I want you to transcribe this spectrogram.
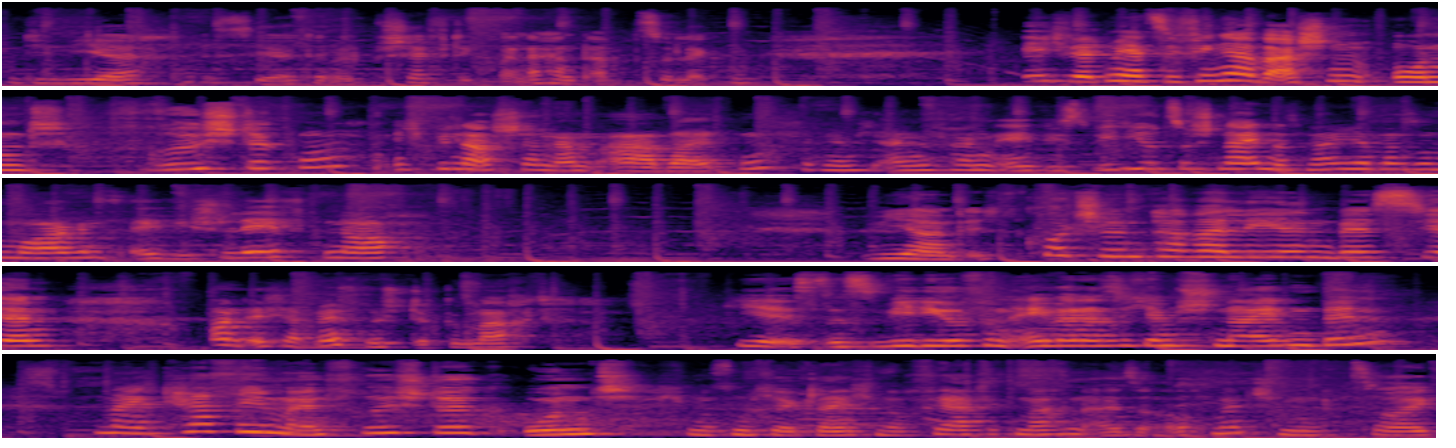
Und die Via ist hier damit beschäftigt, meine Hand abzulecken. Ich werde mir jetzt die Finger waschen und frühstücken. Ich bin auch schon am Arbeiten. Ich habe nämlich angefangen, Avies Video zu schneiden. Das mache ich immer so morgens. Avi schläft noch. Wir und ich kutscheln parallel ein bisschen. Und ich habe mir Frühstück gemacht. Hier ist das Video von Ava, dass ich am Schneiden bin. Mein Kaffee, mein Frühstück und ich muss mich ja gleich noch fertig machen, also auch mein Schminkzeug.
